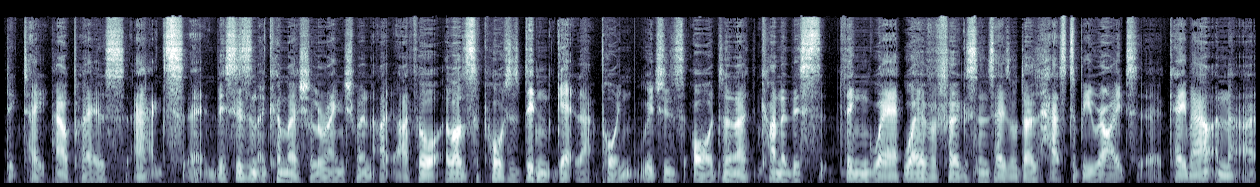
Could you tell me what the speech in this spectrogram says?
dictate how players act. Uh, this isn't a commercial arrangement. I, I thought a lot of supporters didn't get that point, which is odd. And uh, kind of this thing where whatever Ferguson says or does has to be right uh, came out, and uh,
